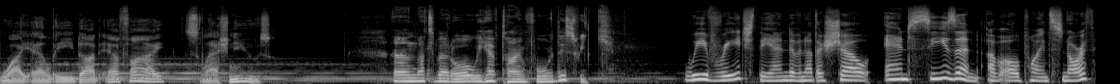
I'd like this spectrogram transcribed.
yle.fi slash news. And that's about all we have time for this week. We've reached the end of another show and season of All Points North.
